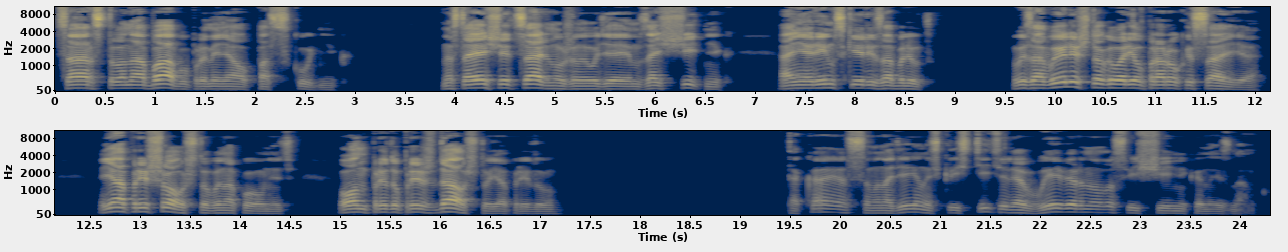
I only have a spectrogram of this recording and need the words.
царство на бабу променял, паскудник. Настоящий царь нужен иудеям, защитник, а не римский лизоблюд. Вы забыли, что говорил пророк Исаия? Я пришел, чтобы напомнить. Он предупреждал, что я приду. Такая самонадеянность крестителя вывернула священника наизнанку.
